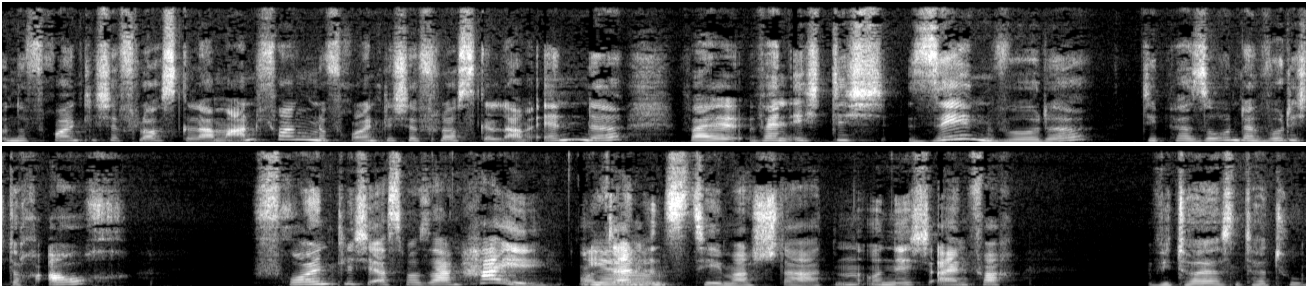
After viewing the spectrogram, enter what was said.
eine freundliche Floskel am Anfang, eine freundliche Floskel am Ende. Weil wenn ich dich sehen würde, die Person, dann würde ich doch auch freundlich erstmal sagen Hi und Ja. dann ins Thema starten und nicht einfach, wie teuer ist ein Tattoo?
